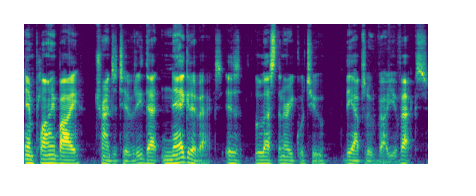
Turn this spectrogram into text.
Implying by transitivity that negative x is less than or equal to the absolute value of x.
